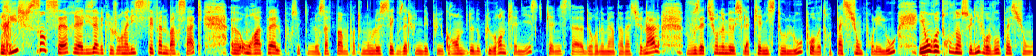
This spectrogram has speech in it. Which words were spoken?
riche, sincère, réalisé avec le journaliste Stéphane Barsac. Euh, on rappelle, pour ceux qui ne le savent pas, mais enfin tout le monde le sait, que vous êtes l'une des plus grandes, de nos plus grandes pianistes, pianiste de renommée internationale. Vous êtes surnommée aussi la pianiste aux loups pour votre passion pour les loups. Et on retrouve dans ce livre vos passions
